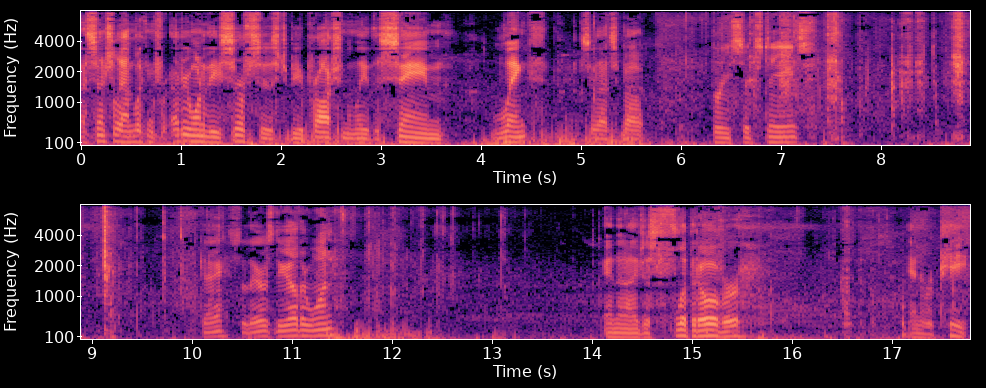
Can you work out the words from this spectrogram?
essentially I'm looking for every one of these surfaces to be approximately the same length. So that's about 3 sixteenths. Okay, so there's the other one. And then I just flip it over and repeat.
